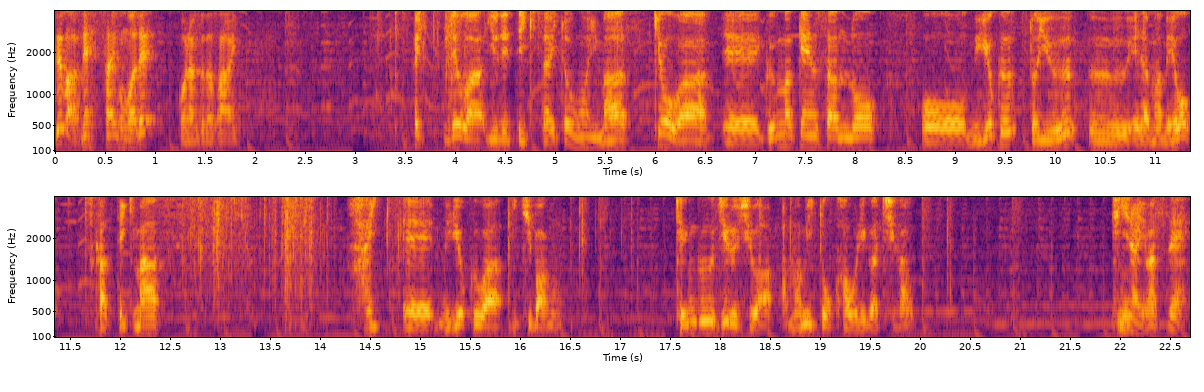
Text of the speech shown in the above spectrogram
ではね最後までご覧ください。はいでは茹でていきたいと思います。今日は、えー、群馬県産の魅力という枝豆を使っていきます。はい、えー、魅力は1番。天狗印は甘みと香りが違う。気になりますね。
